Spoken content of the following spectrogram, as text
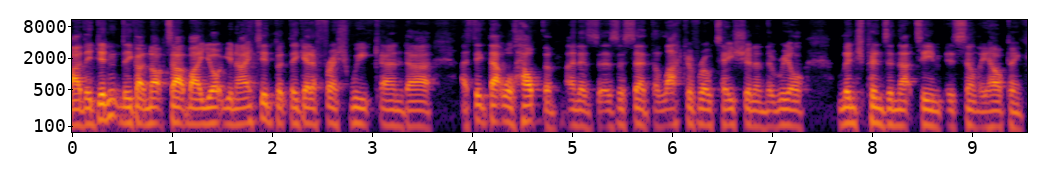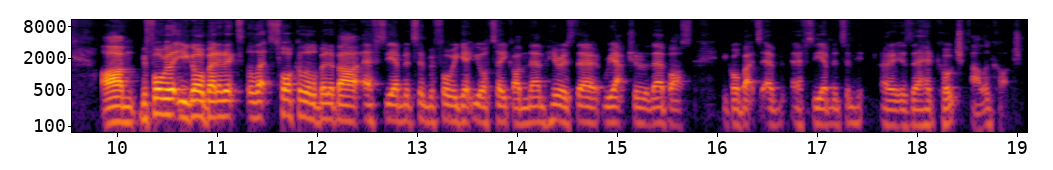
Uh, they didn't. They got knocked out by York United, but they get a fresh week, and uh, I think that will help them. And as, as I said, the lack of rotation and the real linchpins in that team is certainly helping. Um, before we let you go, Benedict, let's talk a little bit about FC Edmonton before we get your take on them. Here is their reaction to their boss. You go back to FC Edmonton uh, is their head coach, Alan Koch.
